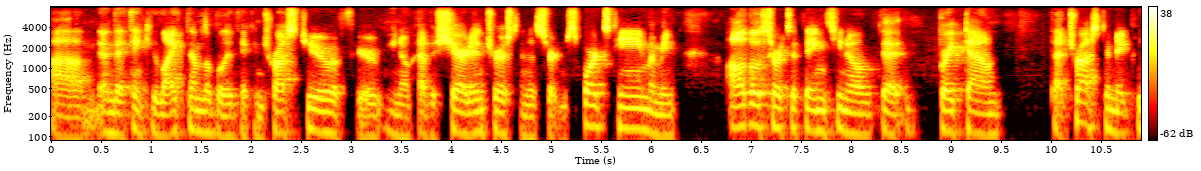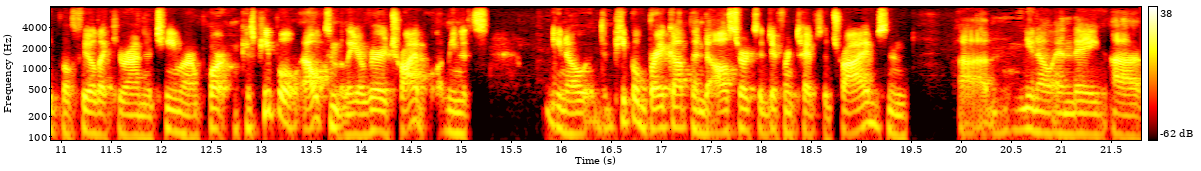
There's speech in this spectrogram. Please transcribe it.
Um, and they think you like them, they'll believe they can trust you. If you're, you know, have a shared interest in a certain sports team, I mean, all those sorts of things, you know, that break down that trust and make people feel like you're on their team are important because people ultimately are very tribal. I mean, it's you know people break up into all sorts of different types of tribes and uh, you know and they uh,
